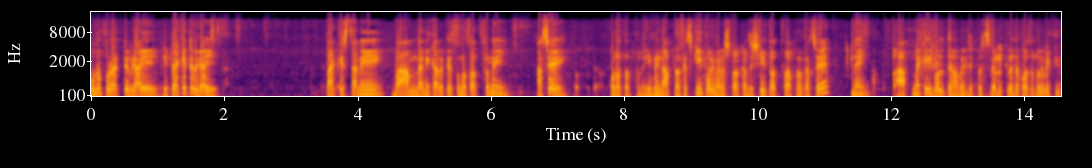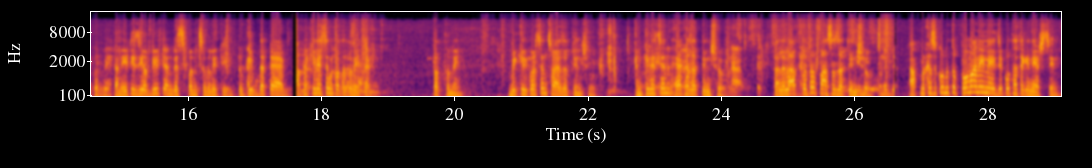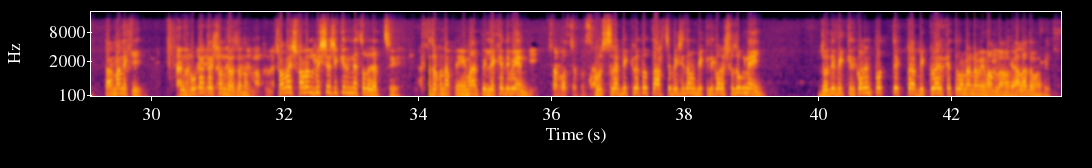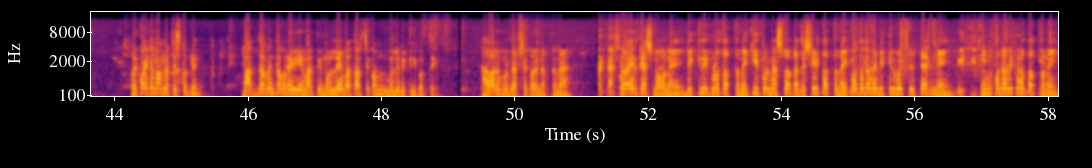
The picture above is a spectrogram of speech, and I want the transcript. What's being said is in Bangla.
কোনো প্রোডাক্টের গায়ে, এই প্যাকেটের গায়ে পাকিস্তানি বা আমদানি কারকের কোনো তথ্য নেই। আছে? কোনো তথ্য নেই। ইভেন আপনার কাছে কি পরিমাণে স্টক আছে সেই তথ্য আপনার কাছে নেই। আপনাকেই বলতে হবে যে খুচরা বিক্রেতা কত করে বিক্রি করবে। কারণ it is your duty and responsibility to keep the tag আপনি কিনেছেন কত করে এটা? তথ্য নেই। বিক্রি করছেন ছয় হাজার তিনশো। কিনেছেন এক হাজার তিনশো। তাহলে লাভ কত? পাঁচ হাজার তিনশো। আপনার কাছে কোনো তো প্রমাণই নেই যে কোথা থেকে নিয়ে আসছেন। তার মানে কি? গোটাটাই সন্দেহজনক। সবাই সরল বিশ্বাসে কিনে নিয়ে চলে যাচ্ছে। যখন আপনি এমআরপি লিখে দিবেন সর্বোচ্চ খুচরা। বিক্রেতা তার চেয়ে বেশি দামে বিক্রি করার সুযোগ নেই। যদি বিক্রি করেন প্রত্যেকটা বিক্রয়ের ক্ষেত্রে ওনার নামে মামলা হবে আলাদাভাবে। মানে কয়টা মামলা ফেস করবেন? বাধ্য হবেন তখন এই এমআরপি মূল্যে বা তার চেয়ে কম মূল্যে বিক্রি করতে। হাওয়ার উপর ব্যবসা করেন আপনারা। ক্রয়ের ক্যাশ মেমো নেই বিক্রির কোনো তথ্য নেই কি পরিমাণ স্টক আছে সেই তথ্য নেই কত দামে বিক্রি করছে ট্যাগ নেই ইম্পোর্টারের কোনো তথ্য নেই।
